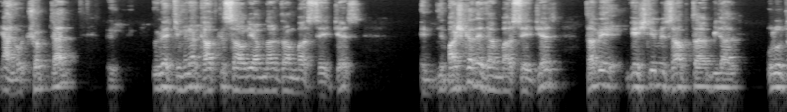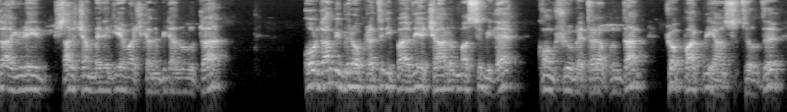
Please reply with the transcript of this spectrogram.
yani o çöpten e, üretimine katkı sağlayanlardan bahsedeceğiz. E, Başka neden bahsedeceğiz? Tabii geçtiğimiz hafta Bilal Uludağ, Yüreğir Sarıçam Belediye Başkanı Bilal Uludağ oradan bir bürokratın ifadeye çağrılması bile komşu ve tarafından çok farklı yansıtıldı.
